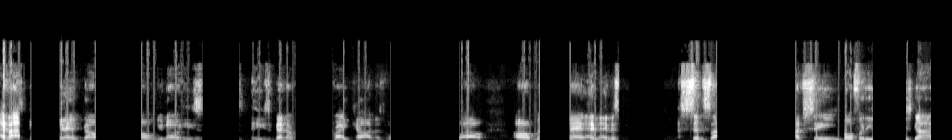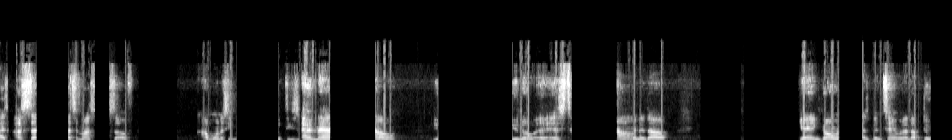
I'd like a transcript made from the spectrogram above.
and I you know, he's he's been a recon as well. Oh man, and and this since I, I've seen both of these guys, I said to myself, I want to see with these. And now, you, you know, it's time it up. Gangone has been tearing it up. The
